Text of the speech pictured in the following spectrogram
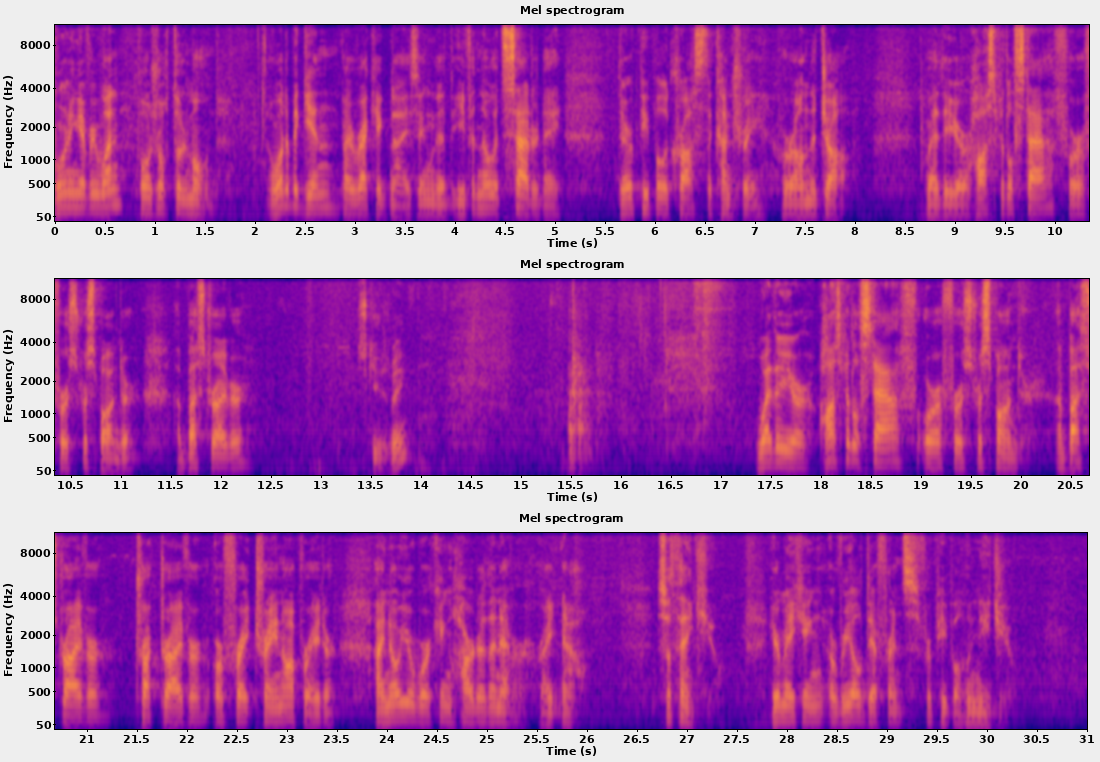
Morning, everyone. Bonjour tout le monde. I want to begin by recognizing that even though it's Saturday, there are people across the country who are on the job. Whether you're hospital staff or a first responder, a bus driver, excuse me, whether you're hospital staff or a first responder, a bus driver, truck driver, or freight train operator, I know you're working harder than ever right now. So thank you. You're making a real difference for people who need you.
